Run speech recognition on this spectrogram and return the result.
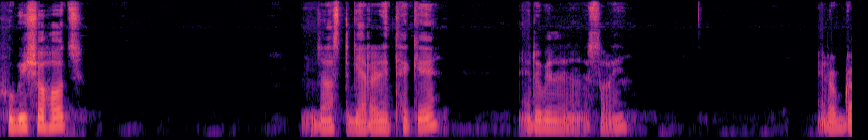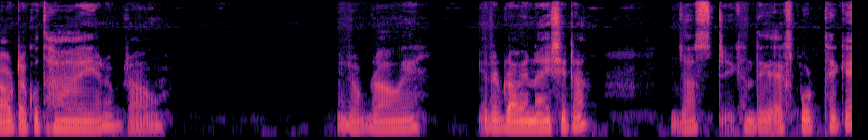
খুবই সহজ। জাস্ট গ্যালারি থেকে এটা সরি এটা ব্রাউটা কোথায়? এটা ব্রাউ এটা ব্রাউয়ে এটা ব্রাউয়ে নাই সেটা। জাস্ট এখান থেকে এক্সপোর্ট থেকে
